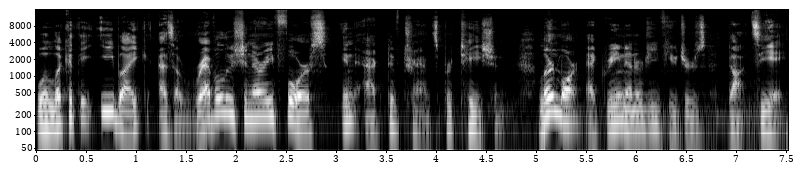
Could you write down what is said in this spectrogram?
we'll look at the e bike as a revolutionary force in active transportation. Learn more at greenenergyfutures.ca.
